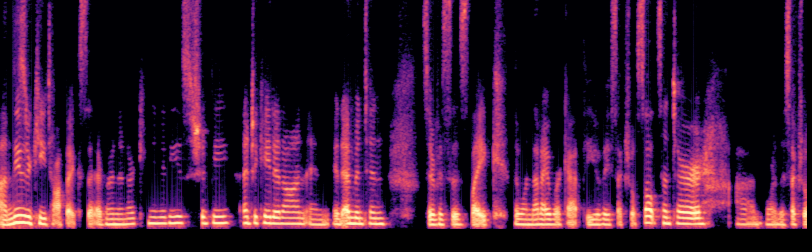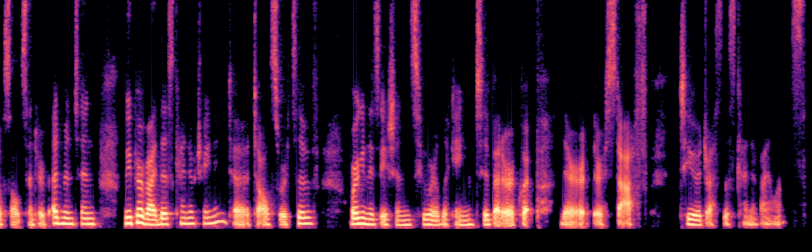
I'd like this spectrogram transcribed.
Um, these are key topics that everyone in our communities should be educated on. And in edmonton services like the one that i work at the u of a sexual assault center um, or the sexual assault center of edmonton we provide this kind of training to, to all sorts of organizations who are looking to better equip their their staff to address this kind of violence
